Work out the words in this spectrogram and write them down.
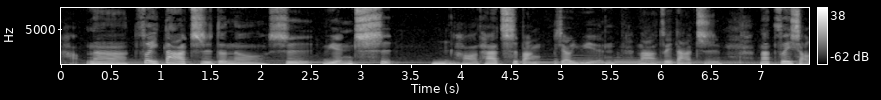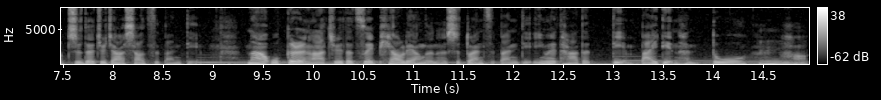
好，那最大只的呢是圆翅。嗯，好，它翅膀比较圆，那最大只，那最小只的就叫小紫斑蝶。那我个人啦，觉得最漂亮的呢是端紫斑蝶，因为它的点白点很多。嗯，好，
